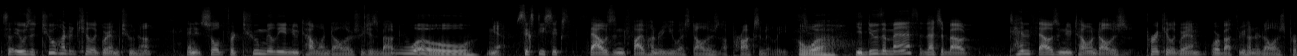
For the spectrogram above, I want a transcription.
So it was a 200 kilogram tuna, and it sold for two million new Taiwan dollars, which is about Whoa. yeah 66,500 US dollars approximately. Oh, wow. You do the math, that's about 10,000 new Taiwan dollars per kilogram, or about $300 per,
